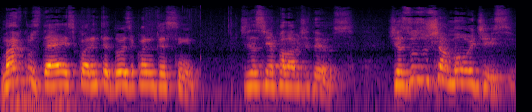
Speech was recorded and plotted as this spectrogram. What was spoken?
Marcos 10, 42 e 45. Diz assim a palavra de Deus. Jesus o chamou e disse:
